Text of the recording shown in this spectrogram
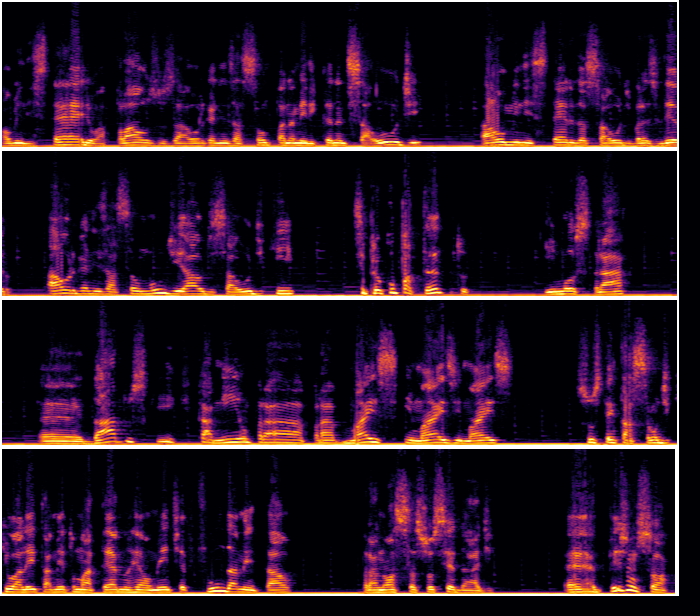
ao Ministério, aplausos à Organização Pan-Americana de Saúde, ao Ministério da Saúde brasileiro, à Organização Mundial de Saúde, que se preocupa tanto em mostrar é, dados que, que caminham para mais e mais e mais sustentação de que o aleitamento materno realmente é fundamental para a nossa sociedade. É, vejam só,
